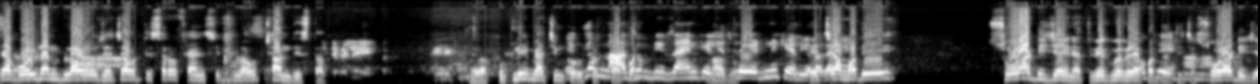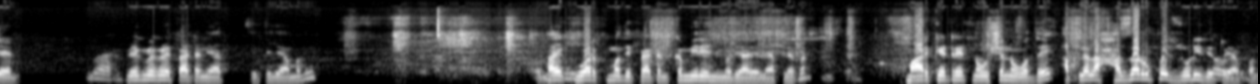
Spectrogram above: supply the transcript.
या गोल्डन ब्लाऊज ह्याच्यावरती सर्व फॅन्सी ब्लाऊज छान दिसतात. कुठलीही मॅचिंग करू शकतो आपण. नाजूक डिझाईन केली. थ्रेडनी केली. याच्यामध्ये सोळा डिझाईन आहेत वेगवेगळ्या पद्धतीच्या. सोळा डिझाईन वेगवेगळे पॅटर्न यात यामध्ये. हा एक वर्कमध्ये पॅटर्न कमी रेंजमध्ये आलेला आहे आपल्याकडे. मार्केट रेट नऊशे नव्वद आहे. आपल्याला हजार रुपये जोडी देतोय आपण.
